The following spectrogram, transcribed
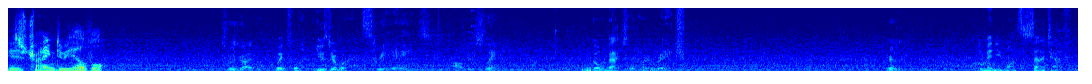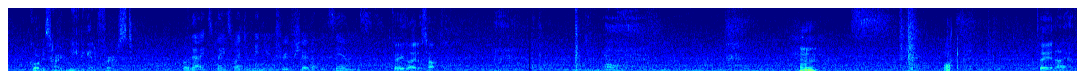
He's trying to be helpful. Screwdriver. Which one? Use your words. Three aids, obviously. I'm going back to the Heart of Rage. Really? The Dominion wants the cenotaph. Corvus hired me to get it first. Well, that explains why Dominion troops showed up at Zim's. Okay, light us up. Hmm. Faye and I have two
